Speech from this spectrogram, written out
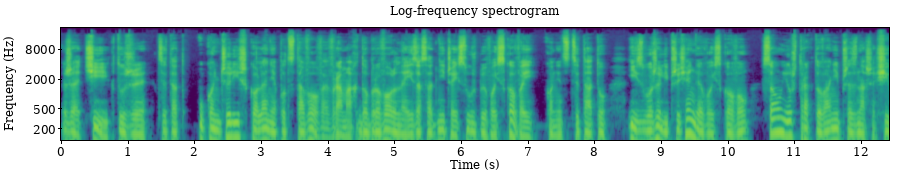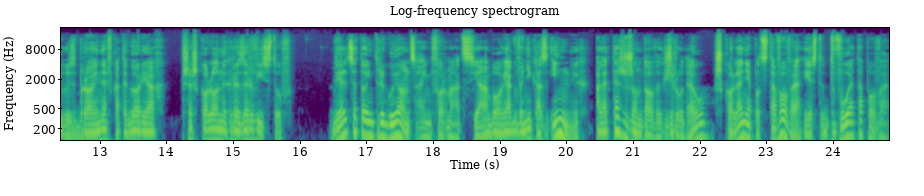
że ci, którzy, cytat, ukończyli szkolenie podstawowe w ramach dobrowolnej zasadniczej służby wojskowej, koniec cytatu, i złożyli przysięgę wojskową, są już traktowani przez nasze siły zbrojne w kategoriach przeszkolonych rezerwistów. Wielce to intrygująca informacja, bo jak wynika z innych, ale też rządowych źródeł, szkolenie podstawowe jest dwuetapowe.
